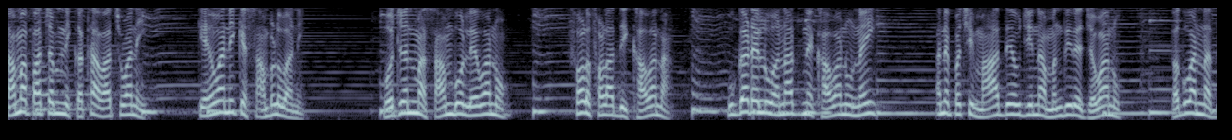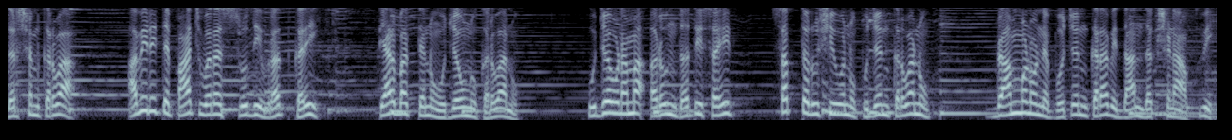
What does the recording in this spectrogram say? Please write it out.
સામા પાચમની કથા વાંચવાની, કહેવાની કે સાંભળવાની ભોજનમાં સાંભો લેવાનો, ફળ ફળાદી ખાવાના, ઉગાડેલું અનાજને ખાવાનું નહીં અને પછી મહાદેવજીના મંદિરે જવાનું, ભગવાનના દર્શન કરવા, આવી રીતે પાંચ વર્ષ સુધી વ્રત કરી, ત્યારબાદ તેનું ઉજવણું કરવાનું. ઉજવણામાં અરુંધતી સહિત સપ્ત ઋષિઓનું પૂજન કરવાનું, બ્રાહ્મણોને ભોજન કરાવી દાન દક્ષિણા આપવી.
